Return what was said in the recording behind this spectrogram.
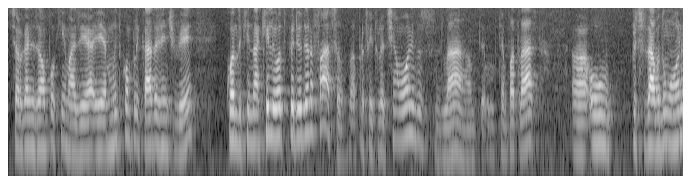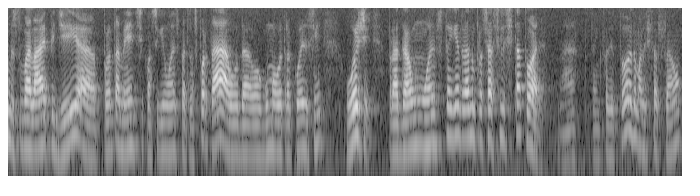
se organizar um pouquinho mais. E é, e é muito complicado a gente ver, quando que naquele outro período era fácil. A prefeitura tinha ônibus lá um tempo atrás, uh, ou precisava de um ônibus, tu vai lá e pedia prontamente se conseguir um ônibus para transportar ou da, alguma outra coisa assim. Hoje, para dar um ônibus, tu tem que entrar num processo licitatório. Né? Tu tem que fazer toda uma licitação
